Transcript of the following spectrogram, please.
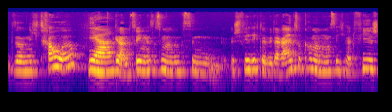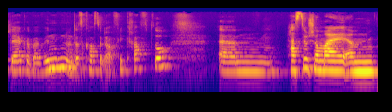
so nicht traue. Ja. Genau, deswegen ist es immer so ein bisschen schwierig, da wieder reinzukommen. Man muss sich halt viel stärker überwinden und das kostet auch viel Kraft so. Ähm, Hast du schon mal ähm,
